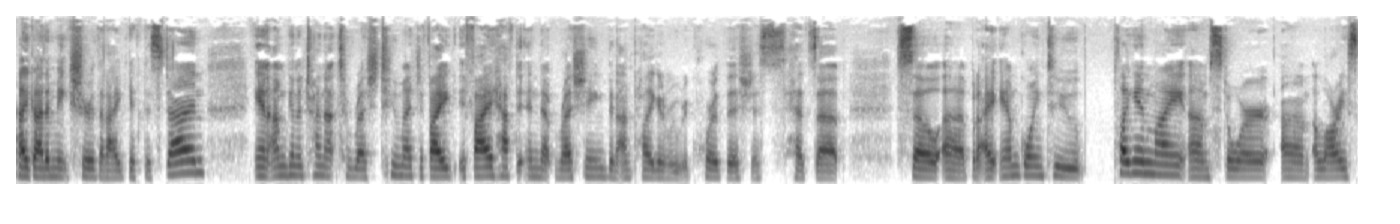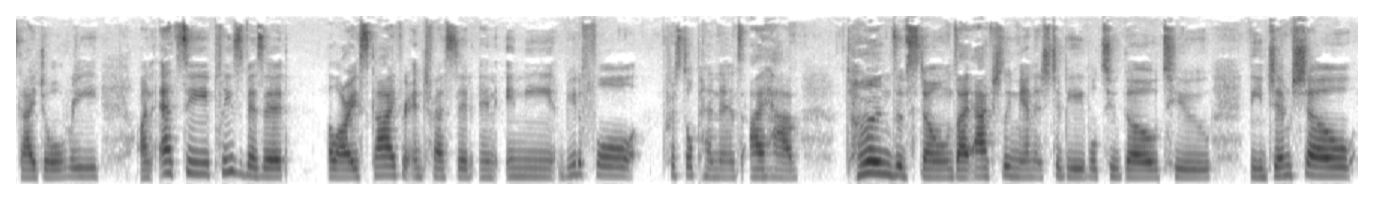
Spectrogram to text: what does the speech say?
I got to make sure that I get this done and I'm going to try not to rush too much. If I if I have to end up rushing, then I'm probably going to re-record this just heads up. So uh but I am going to plug in my um, store um, Alari Sky Jewelry on Etsy. Please visit Alari Sky if you're interested in any beautiful crystal pendants. I have tons of stones. I actually managed to be able to go to the gem show,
